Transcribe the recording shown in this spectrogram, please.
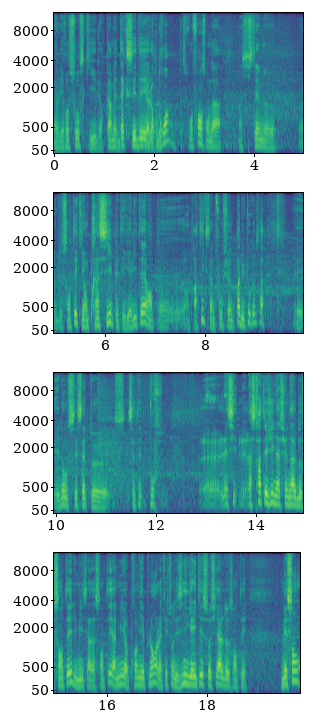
les ressources qui leur permettent d'accéder à leurs droits, parce qu'en France, on a un système euh, de santé qui en principe est égalitaire, en, pratique ça ne fonctionne pas du tout comme ça. Et, donc c'est cette, euh, euh, la stratégie nationale de santé du ministère de la Santé a mis au premier plan la question des inégalités sociales de santé. Mais sans,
